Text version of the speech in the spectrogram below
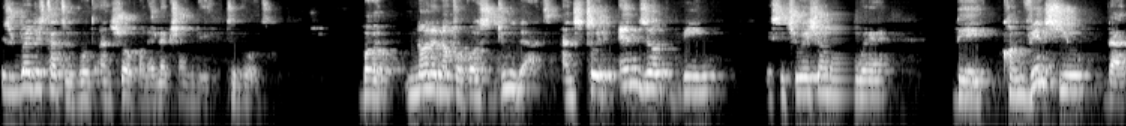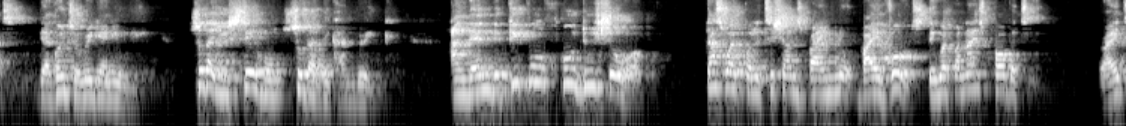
is register to vote and show up on election day to vote. But not enough of us do that. And so it ends up being a situation where they convince you that they are going to rig anyway, so that you stay home so that they can rig. And then the people who do show up that's why politicians buy, no, buy votes. They weaponize poverty, right?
